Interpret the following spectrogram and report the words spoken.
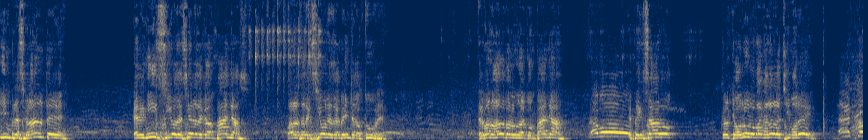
Impresionante el inicio de cierre de campañas para las elecciones del 20 de octubre. Hermano Álvaro nos acompaña. ¡Bravo! He pensado que que Oruro va a ganar a Chimoré. ¡Eso!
